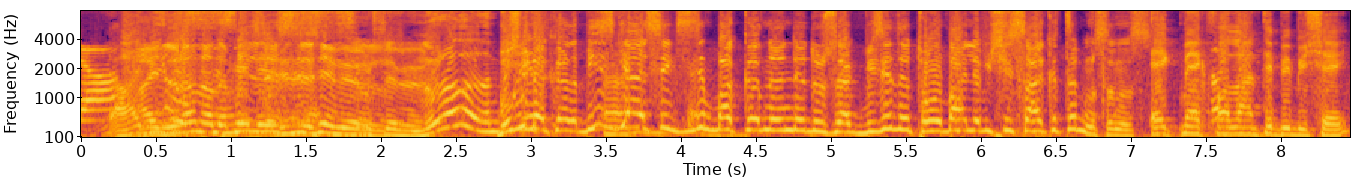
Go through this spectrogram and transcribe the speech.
ya. Ay, Ay Nurhan Hanım biz de seviyoruz. sizi seviyoruz. seviyoruz. Nurhan Hanım bir Bugüne şey... kadar biz gelsek sizin bakkalın önünde dursak bize de torbayla bir şey sarkıtır mısınız? Ekmek falan tipi bir şey.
